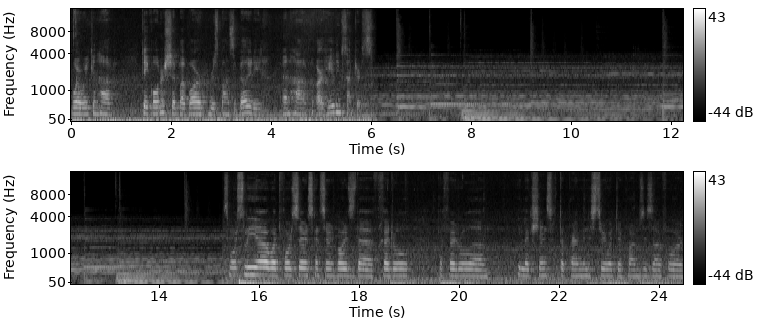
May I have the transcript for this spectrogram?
Where we can have take ownership of our responsibility and have our healing centers. mostly uh, what Forster is concerned about is the federal, the federal um, elections, the prime minister, what their promises are for,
